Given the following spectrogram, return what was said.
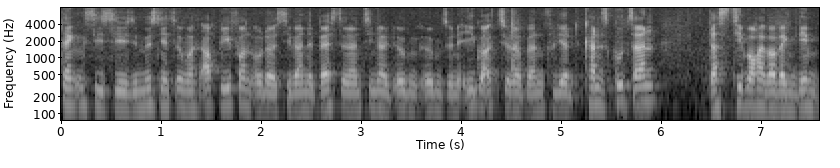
denken, sie, sie, sie müssen jetzt irgendwas abliefern oder sie werden der Beste und dann ziehen halt irgend, irgend so eine Ego-Aktion ab und verliert. Kann es gut sein, dass das Team auch einfach wegen dem,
